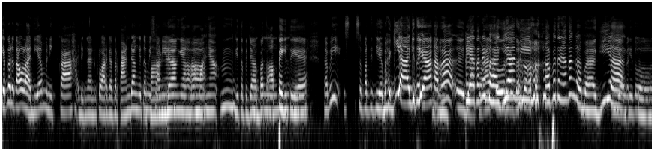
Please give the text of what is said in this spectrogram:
kita udah tahu lah dia menikah dengan keluarga terpandang gitu misalnya. Pandang yang Heeh. namanya hmm gitu pejabat Mm-mm, apa gitu ya. Tapi seperti tidak bahagia gitu ya karena eh, Kelihatannya bahagia gitu. nih, tapi ternyata nggak bahagia Iya gitu. betul.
